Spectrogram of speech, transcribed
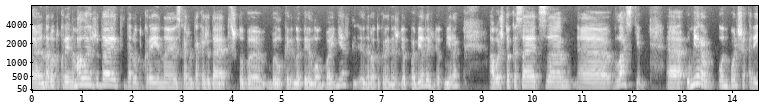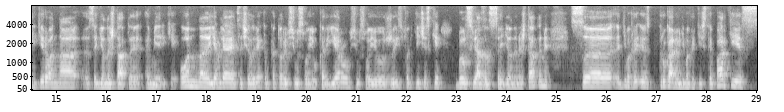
Народ Украины мало ожидает. Народ Украины, скажем так, ожидает, чтобы был коренной перелом в войне. Народ Украины ждет победы, ждет мира. А вот что касается э, власти, э, Умеров, он больше ориентирован на Соединенные Штаты Америки. Он э, является человеком, который всю свою карьеру, всю свою жизнь фактически был связан с Соединенными Штатами, с, э, демокра... Э, с кругами демократической партии, с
